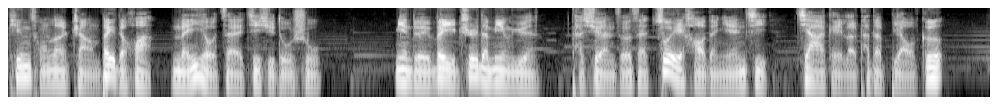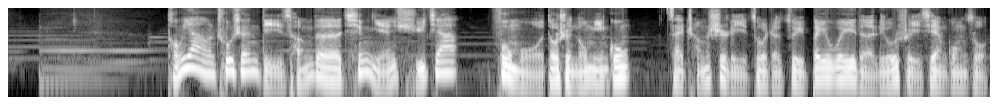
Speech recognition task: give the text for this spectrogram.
听从了长辈的话，没有再继续读书。面对未知的命运，她选择在最好的年纪嫁给了她的表哥。同样出身底层的青年徐佳，父母都是农民工。在城市里做着最卑微的流水线工作，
